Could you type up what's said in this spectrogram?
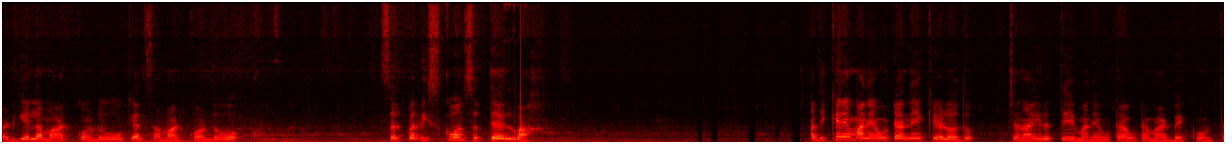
ಅಡುಗೆ ಎಲ್ಲ ಮಾಡಿಕೊಂಡು, ಕೆಲಸ ಮಾಡಿಕೊಂಡು. ಸ್ವಲ್ಪ ರಿಸ್ಕು ಅನಿಸುತ್ತೆ ಅಲ್ವಾ? ಅದಕ್ಕೆ ನೀವು ಮನೆ ಊಟನೇ ಕೇಳೋದು. ಚೆನ್ನಾಗಿರುತ್ತೆ ಮನೆ ಊಟ ಊಟ ಮಾಡಬೇಕು ಅಂತ.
